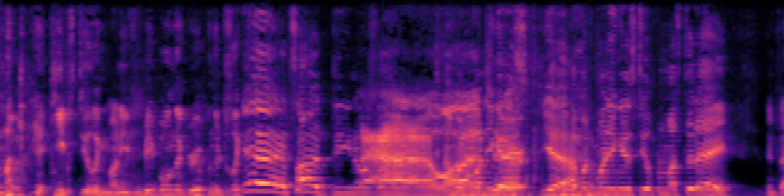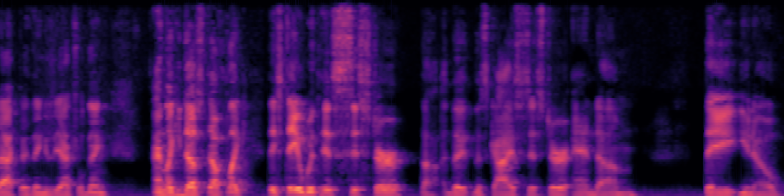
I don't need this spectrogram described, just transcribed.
like, keeps stealing money from people in the group, and they're just like, "Yeah, it's hot." You know, it's like, how much money you gonna? Yeah, how much money you gonna steal from us today? In fact, I think is the actual thing. And like he does stuff like they stay with his sister, the, the this guy's sister, and um, they you know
